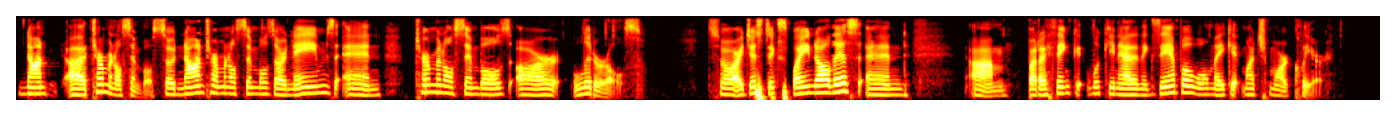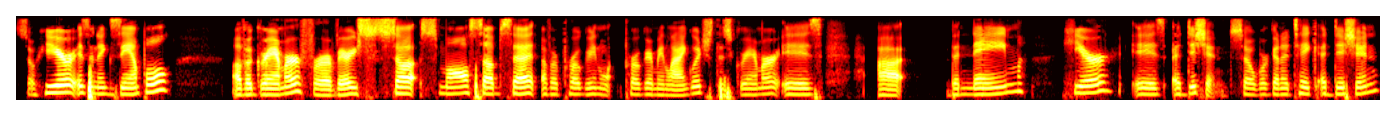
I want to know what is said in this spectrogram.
non-terminal uh, symbols. So non-terminal symbols are names and terminal symbols are literals. So I just explained all this and um, but I think looking at an example will make it much more clear. So here is an example of a grammar for a very su small subset of a program programming language. This grammar is uh, the name here is addition. So we're going to take addition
